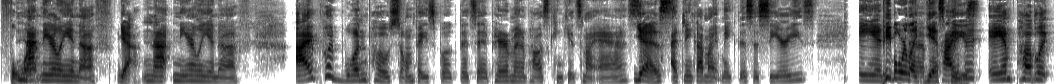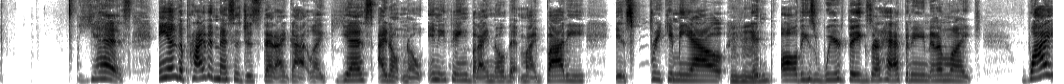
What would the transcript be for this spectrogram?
for. Not nearly enough. yeah. Not nearly enough. I put one post on Facebook that said perimenopause can kiss my ass. Yes. I think I might make this a series. And People were like, "Yes, private please." And public Yes. And the private messages that I got like, "Yes, I don't know anything, but I know that my body is freaking me out Mhm. and all these weird things are happening." And I'm like, "Why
